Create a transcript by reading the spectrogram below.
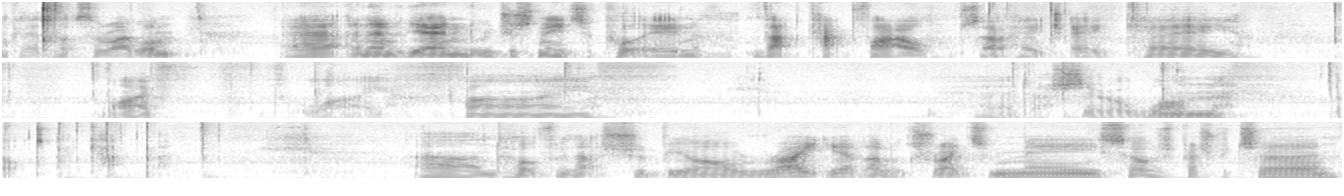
Okay, so that's the right one. Uh, and then at the end, we just need to put in that cap file. So HAK, Wi Wi-Fi, uh, dash zero one dot cap. And hopefully that should be all right. Yep, that looks right to me. So just press return.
